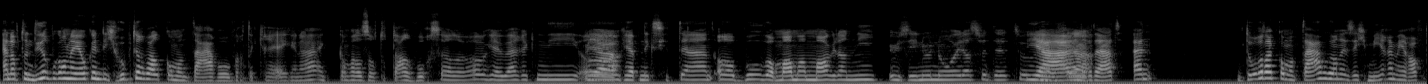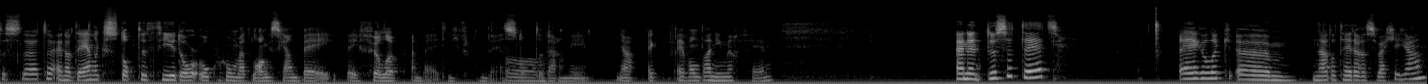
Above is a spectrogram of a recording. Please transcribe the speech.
En op den duur begon hij ook in die groep er wel commentaar over te krijgen. Hè? Ik kan me dat zo totaal voorstellen. Oh, jij werkt niet. Oh, Ja. je hebt niks gedaan. Oh, boe, van mama mag dat niet. U ziet nu nooit als we dit doen. Ja, of- inderdaad. En door dat commentaar begon hij zich meer en meer af te sluiten. En uiteindelijk stopte Theodore ook gewoon met langsgaan bij, bij Philip en bij die vrienden. Hij stopte Oh. daarmee. Ja, ik, hij vond dat niet meer fijn. En intussen tijd, eigenlijk, ehm, nadat hij daar is weggegaan,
